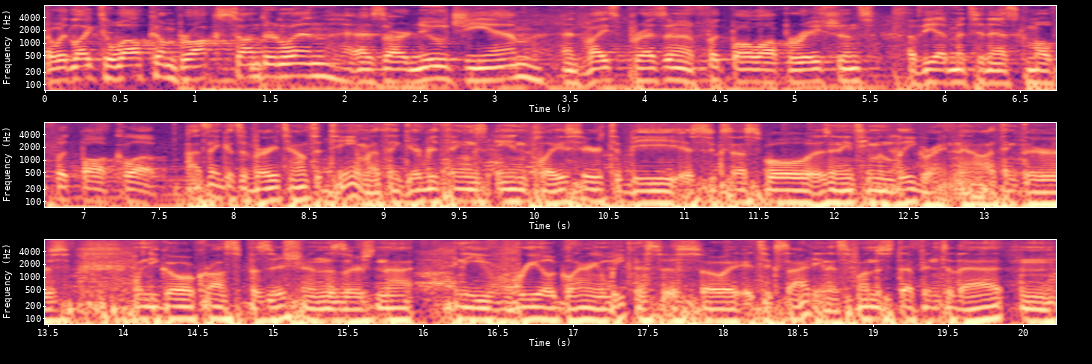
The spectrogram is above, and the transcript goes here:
I would like to welcome Brock Sunderland as our new GM and Vice President of Football Operations of the Edmonton Eskimo Football Club. I think it's a very talented team. I think everything's in place here to be as successful as any team in the league right now. I think there's, when you go across the positions, there's not any real glaring weaknesses. So it's exciting. It's fun to step into that and,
